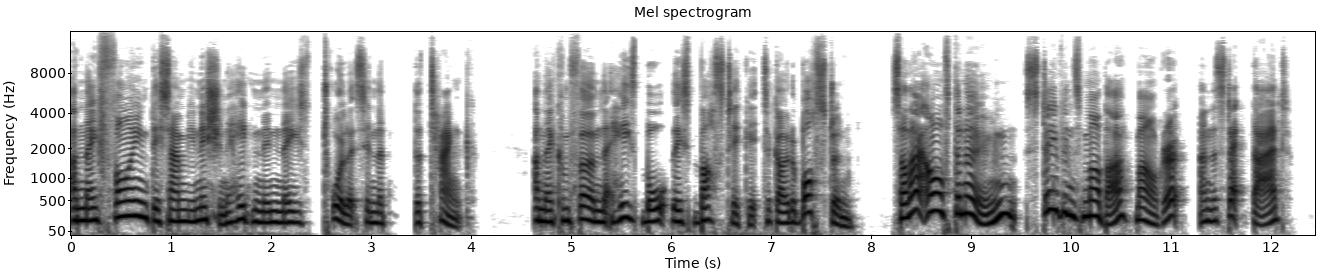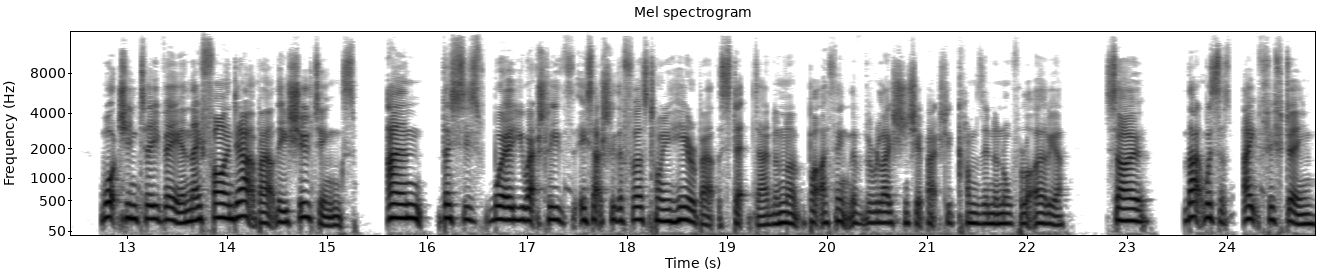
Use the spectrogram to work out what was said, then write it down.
and they find this ammunition hidden in these toilets in the, the tank. And they confirm that he's bought this bus ticket to go to Boston. So that afternoon, Stephen's mother, Margaret, and the stepdad watching TV and they find out about these shootings. And this is where you actually, it's actually the first time you hear about the stepdad. And uh, but I think the, the relationship actually comes in an awful lot earlier. So that was 8.15,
